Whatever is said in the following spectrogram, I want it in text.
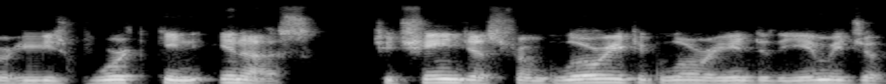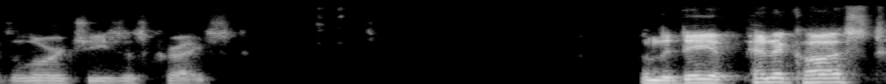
where he's working in us to change us from glory to glory into the image of the Lord Jesus Christ. On the day of Pentecost,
